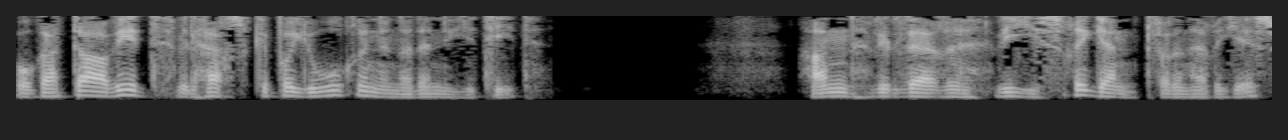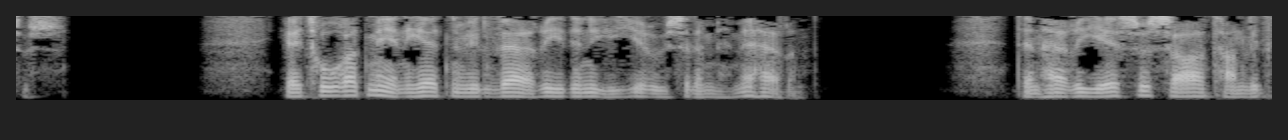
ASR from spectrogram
og at David vil herske på jorden under den nye tid. Han vil være viseregent for den Herre Jesus. Jeg tror at menigheten vil være i det nye Jerusalem med Herren. Den Herre Jesus sa at han vil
